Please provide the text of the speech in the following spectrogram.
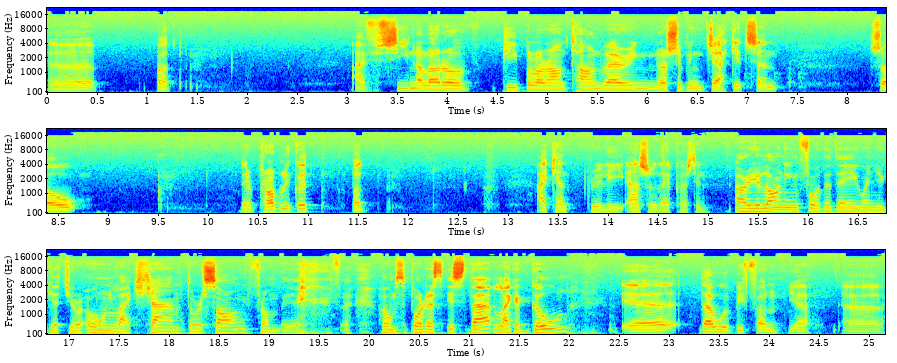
uh, but I've seen a lot of people around town wearing Norrköping jackets, and so they're probably good, but I can't really answer that question. Are you longing for the day when you get your own like chant or song from the home supporters? Is that like a goal? Uh, that would be fun, yeah. Uh,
